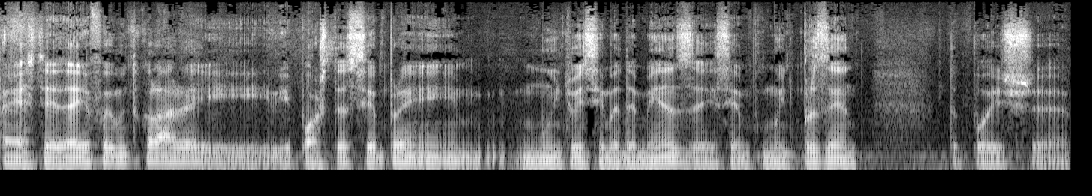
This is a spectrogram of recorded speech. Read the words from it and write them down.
esta ideia foi muito clara e, e, posta sempre em, muito em cima da mesa e sempre muito presente. Depois, uh,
